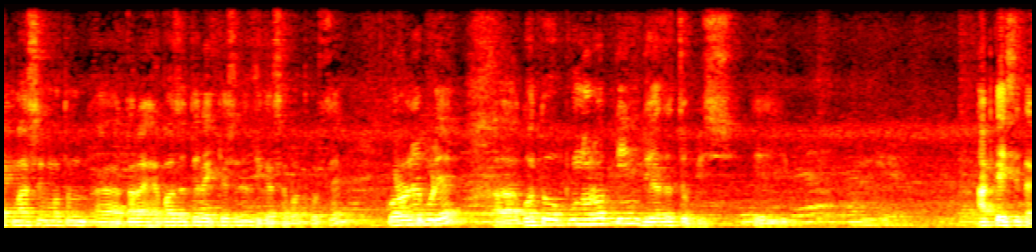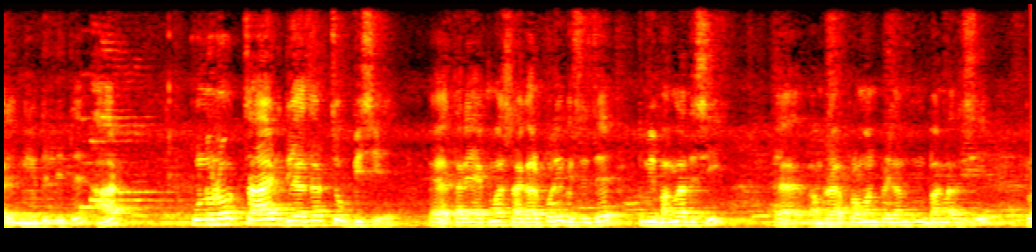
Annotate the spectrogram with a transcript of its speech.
এক মাসের মতন তারা হেফাজতে রেখেছিল জিজ্ঞাসাবাদ করছে। করোনার পরে গত পনেরো তিন দুই এই আটকাইছে তারে নিউ দিল্লিতে, আর পনেরো চার দুই হাজার চব্বিশে তারা এক মাস রাখার পরে গেছে যে, তুমি বাংলাদেশি আমরা প্রমাণ পেলাম তুমি বাংলাদেশি, তো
